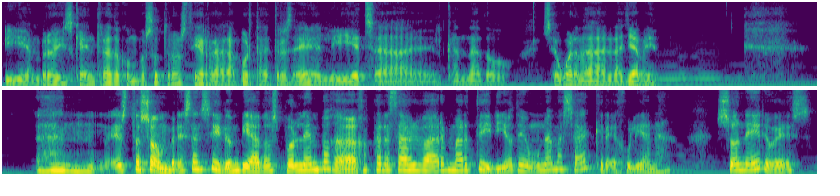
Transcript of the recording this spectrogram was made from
Y Ambroise, que ha entrado con vosotros, cierra la puerta detrás de él y echa el candado, se guarda la llave. Estos hombres han sido enviados por l'Empereur para salvar martirio de una masacre, Juliana. Son héroes.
